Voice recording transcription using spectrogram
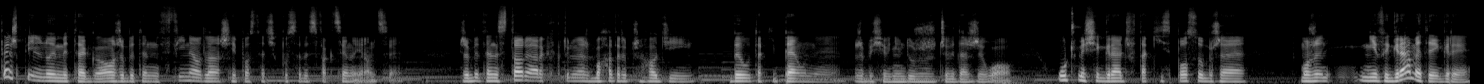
też pilnujmy tego, żeby ten finał dla naszej postaci był satysfakcjonujący. Żeby ten story arc, który nasz bohater przechodzi, był taki pełny, żeby się w nim dużo rzeczy wydarzyło. Uczmy się grać w taki sposób, że może nie wygramy tej gry,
